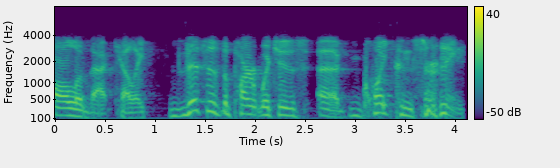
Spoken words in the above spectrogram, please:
all of that, Kelly this is the part which is uh, quite concerning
